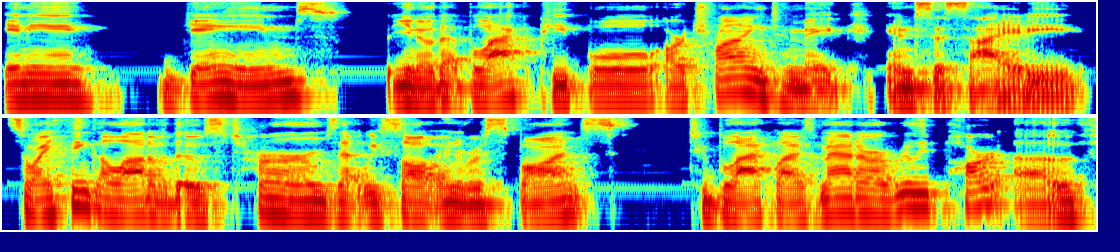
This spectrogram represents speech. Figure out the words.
any gains you know that black people are trying to make in society. So i think a lot of those terms that we saw in response to black lives matter are really part of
